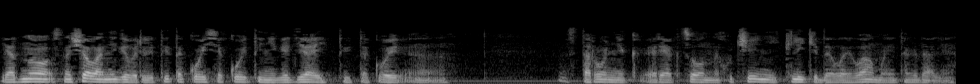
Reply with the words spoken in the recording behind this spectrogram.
И одно, сначала они говорили, ты такой сякой, ты негодяй, ты такой э, сторонник реакционных учений, клики Далай-Ламы и так далее.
